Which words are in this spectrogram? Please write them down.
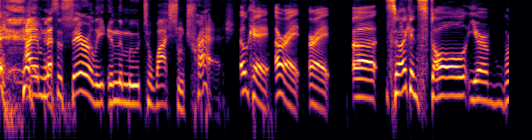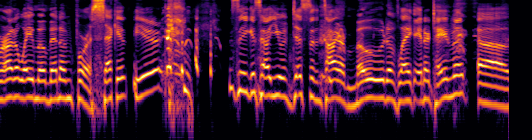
I am necessarily in the mood to watch some trash. Okay, all right, all right. Uh, so I can stall your runaway momentum for a second here. Seeing as how you have just an entire mode of like entertainment. Uh,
